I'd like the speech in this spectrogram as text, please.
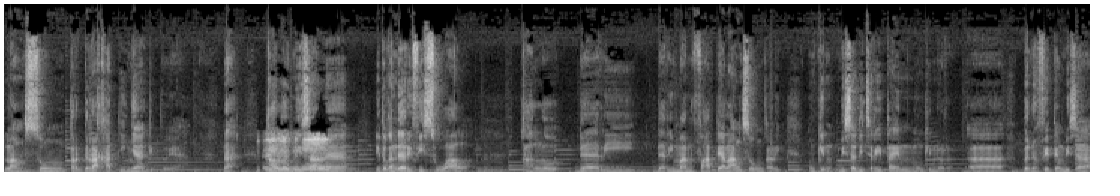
langsung tergerak hatinya gitu ya. Nah, kalau Mm, misalnya itu kan dari visual. Kalau dari dari manfaatnya langsung kali, mungkin bisa diceritain mungkin Nur eh, benefit yang bisa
